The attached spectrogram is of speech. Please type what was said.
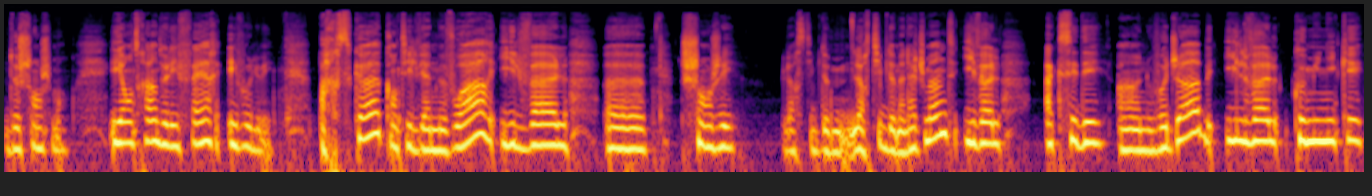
de changement et en train de les faire évoluer. Parce que quand ils viennent me voir, ils veulent euh, changer leur type, de, leur type de management, ils veulent accéder à un nouveau job, ils veulent communiquer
